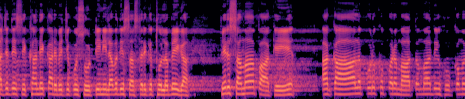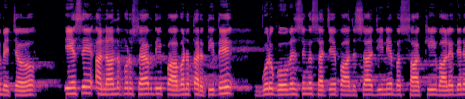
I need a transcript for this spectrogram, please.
ਅੱਜ ਦੇ ਸਿੱਖਾਂ ਦੇ ਘਰ ਵਿੱਚ ਕੋਈ ਸੋਟੀ ਨਹੀਂ ਲੱਭਦੀ, ਸ਼ਸਤਰ ਕਿੱਥੋਂ ਲੱਭੇਗਾ? ਫਿਰ ਸਮਾਂ ਪਾ ਕੇ ਅਕਾਲ ਪੁਰਖ ਪਰਮਾਤਮਾ ਦੇ ਹੁਕਮ ਵਿੱਚ ਇਸੇ ਆਨੰਦਪੁਰ ਸਾਹਿਬ ਦੀ ਪਾਵਨ ਧਰਤੀ ਤੇ ਗੁਰੂ ਗੋਬਿੰਦ ਸਿੰਘ ਸੱਚੇ ਪਾਤਸ਼ਾਹ ਜੀ ਨੇ ਵਿਸਾਖੀ ਵਾਲੇ ਦਿਨ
